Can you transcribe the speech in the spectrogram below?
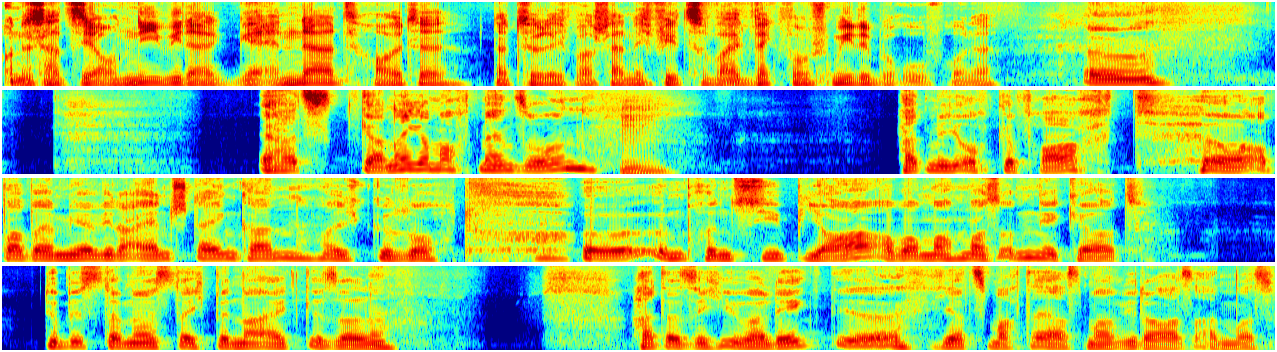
Und es hat sich auch nie wieder geändert. Heute natürlich wahrscheinlich viel zu weit weg vom Schmiedeberuf, oder? Äh, er hat es gerne gemacht, mein Sohn. Hm. Hat mich auch gefragt, äh, ob er bei mir wieder einsteigen kann. Habe ich gesagt, äh, im Prinzip ja, aber machen wir es umgekehrt. Du bist der Meister, ich bin der Altgeselle. Hat er sich überlegt, äh, jetzt macht er erstmal wieder was anderes.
